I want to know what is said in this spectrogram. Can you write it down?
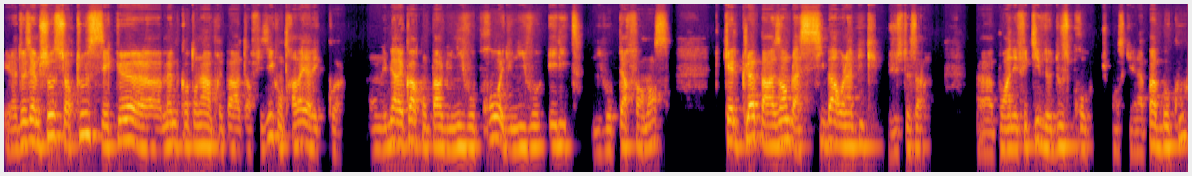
Et la deuxième chose, surtout, c'est que euh, même quand on a un préparateur physique, on travaille avec quoi? On est bien d'accord qu'on parle du niveau pro et du niveau élite, niveau performance. Quel club, par exemple, a 6 barres olympiques? Juste ça. pour un effectif de 12 pros. Je pense qu'il n'y en a pas beaucoup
